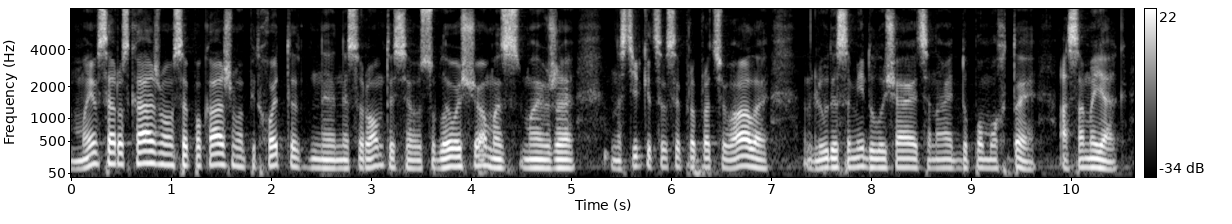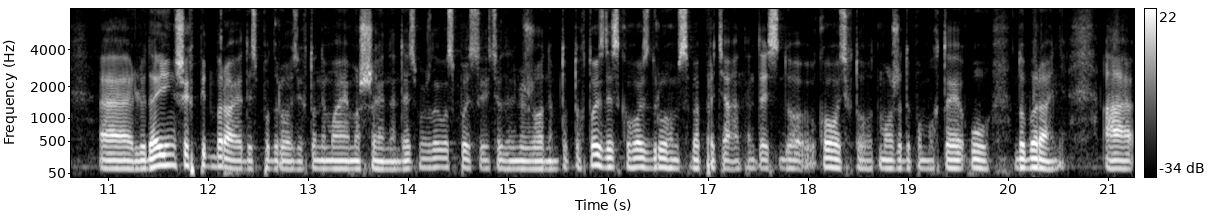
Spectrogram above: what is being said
Ми все розкажемо, все покажемо. Підходьте, не, не соромтеся. Особливо що ми, ми вже настільки це все пропрацювали. Люди самі долучаються навіть допомогти. А саме як? Е, людей інших підбирають десь по дорозі, хто не має машини, десь, можливо, списується один між одним. Тобто хтось десь когось другом себе притягне, десь до когось, хто от може допомогти у добиранні. А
